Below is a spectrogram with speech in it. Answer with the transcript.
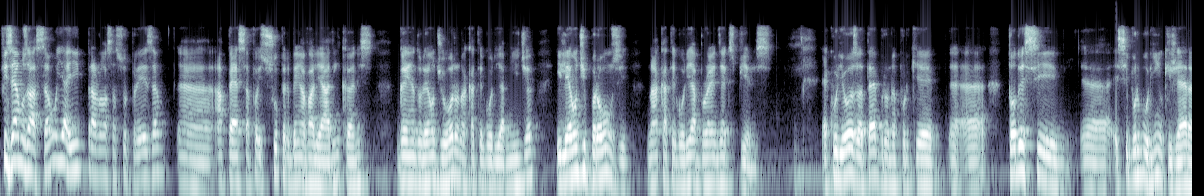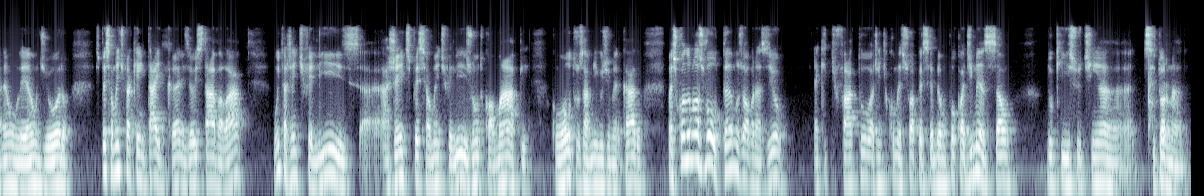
Fizemos a ação e aí, para nossa surpresa, eh, a peça foi super bem avaliada em Cannes ganhando Leão de Ouro na categoria mídia e Leão de Bronze na categoria Brand Experience. É curioso até, Bruna, porque é, todo esse, é, esse burburinho que gera né, um Leão de Ouro, especialmente para quem está em Cannes, eu estava lá, muita gente feliz, a gente especialmente feliz, junto com a MAP, com outros amigos de mercado, mas quando nós voltamos ao Brasil, é que de fato a gente começou a perceber um pouco a dimensão do que isso tinha se tornado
